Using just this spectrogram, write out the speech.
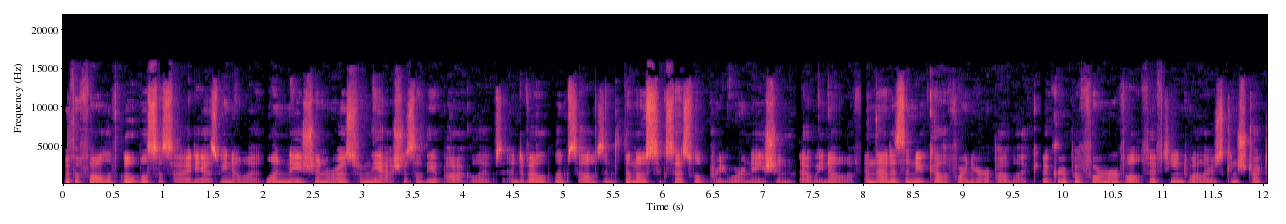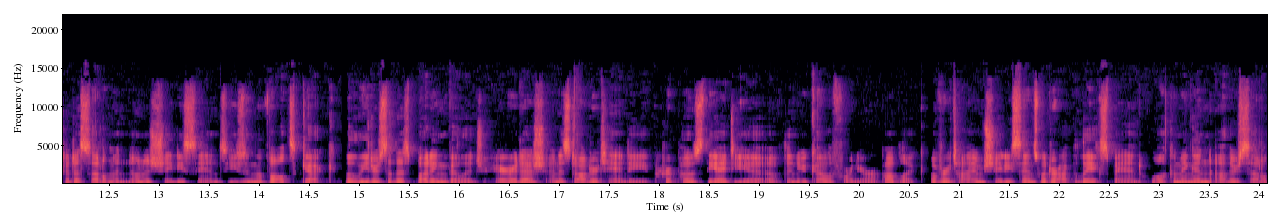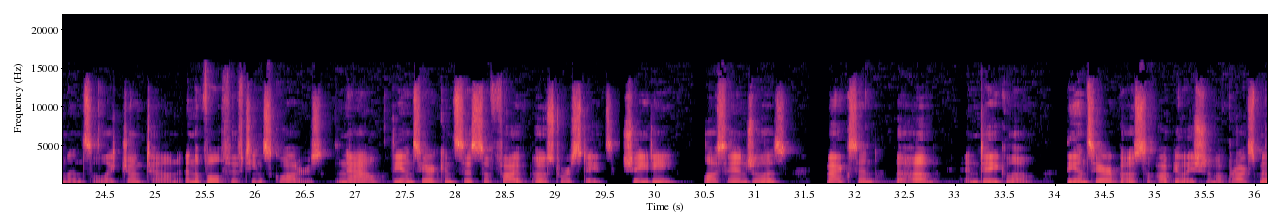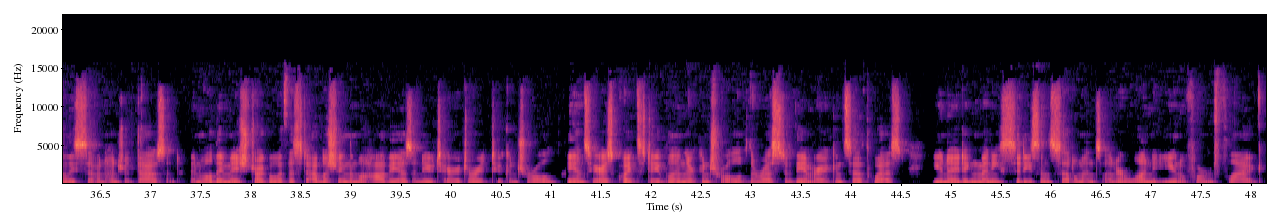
With the fall of global society as we know it, one nation rose from the ashes of the apocalypse and developed themselves into the most successful pre war nation that we know of, and that is the New California Republic. A group of former Vault 15 dwellers constructed a settlement known as Shady Sands using the Vault's GECK. The leaders of this budding village, Aradesh and his daughter Tandy, proposed the idea of the New California Republic. Over time, Shady Sands would rapidly expand, welcoming in other settlements like Junktown and the Vault 15 squatters. Now, the NCR consists of five post war states Shady Shady, Los Angeles, Maxson, The Hub, and Dayglow. The NCR boasts a population of approximately 700,000, and while they may struggle with establishing the Mojave as a new territory to control, the NCR is quite stable in their control of the rest of the American Southwest, uniting many cities and settlements under one uniform flag.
